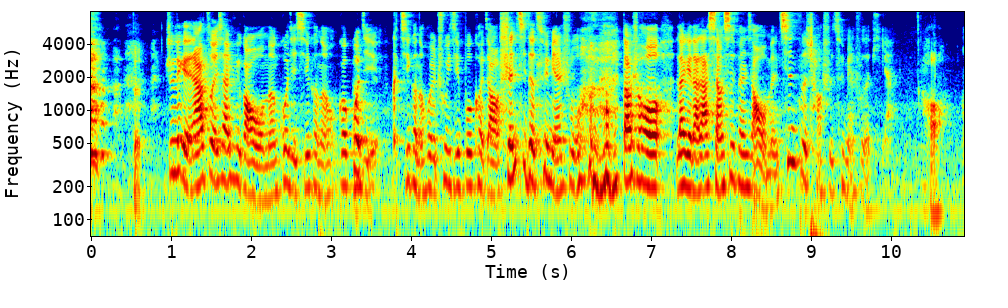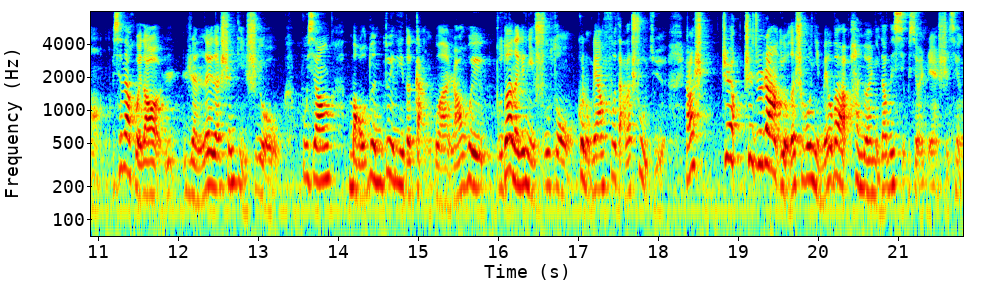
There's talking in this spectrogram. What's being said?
对，这里给大家做一下预告，我们过几期可能过过几期可能会出一期播客，叫《神奇的催眠术》，到时候来给大家详细分享我们亲自尝试催眠术的体验。好，嗯，现在回到人类的身体是有互相矛盾对立的感官，然后会不断的给你输送各种各样复杂的数据，然后是这这就让有的时候你没有办法判断你到底喜不喜欢这件事情。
